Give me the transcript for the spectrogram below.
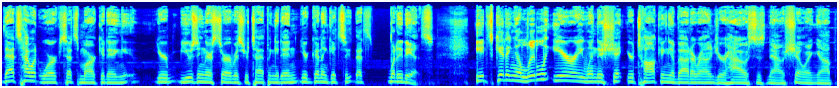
That's how it works. That's marketing. You're using their service, you're typing it in, you're going to get, that's what it is. It's getting a little eerie when the shit you're talking about around your house is now showing up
